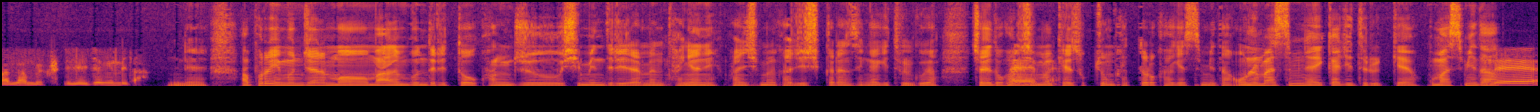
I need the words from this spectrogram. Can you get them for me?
만남을 가질 예정입니다. 네. 앞으로 이 문제는 뭐 많은 분들이 또 광주 시민들이라면 당연히 관심을 가지실 거라는 생각이 들고요. 저희도 관심을 네. 계속 좀 갖도록 하겠습니다. 오늘 말씀 여기까지 들을게요. 고맙습니다. 네,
